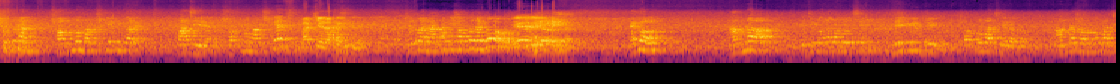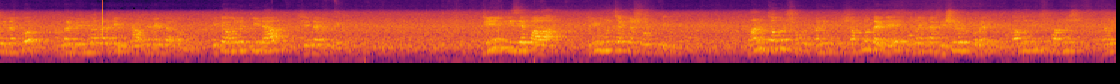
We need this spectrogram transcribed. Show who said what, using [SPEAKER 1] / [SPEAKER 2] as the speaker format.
[SPEAKER 1] সুতরাং স্বপ্ন মানুষকে কি করে? বাঁচিয়ে রাখে। স্বপ্ন মানুষকে
[SPEAKER 2] বাঁচিয়ে রাখে।
[SPEAKER 1] সুতরাং আমরা কি স্বপ্ন দেখব? এখন আমরা এই যে কথাটা বলছি লিভ ইউ ড্রিম স্বপ্ন বাঁচিয়ে রাখো। আমরা স্বপ্ন বাঁচিয়ে রাখব আমরা ড্রিম মেকার কি কাউ ডিরেক্টর হব এটা হলে কি লাভ? সেটা একটু দেখি। Dream is a power dream হচ্ছে একটা শক্তি। মানুষ যখন মানে স্বপ্ন দেখে, কোনো একটা বিষয়ের উপরে তখন কিন্তু মানুষ মানে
